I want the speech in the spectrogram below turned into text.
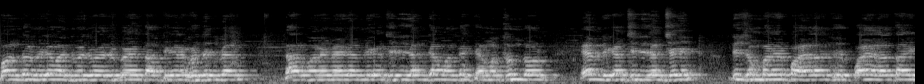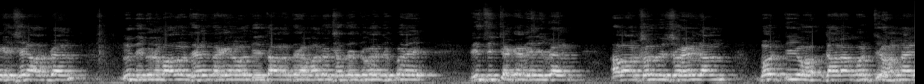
বন্ধন মিলে মাধ্যমে যোগাযোগ করে, তার থেকে খুঁজে নেবেন। তারপরে মেয়েরা আমেরিকা ছিঁড়ে যান যেমন দেখতে এমন সুন্দর আমেরিকা ছিঁড়ে যান সে। ডিসেম্বরের পয়লা পয়লা তারিখে সে আসবেন। যদি কোনো ভালো ছেলে থাকেন অতি তাড়াতাড়ি আমাদের সাথে যোগাযোগ করে রিসিপ্টটা নিয়ে নেবেন, আবার সদস্য হয়ে যান, ভর্তি যারা ভর্তি হন নাই,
